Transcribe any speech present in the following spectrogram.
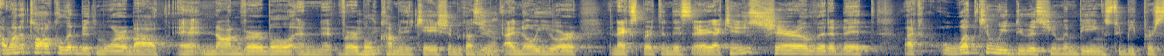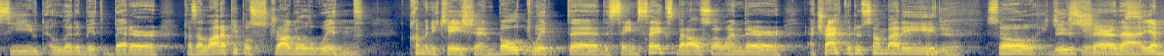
I want to talk a little bit more about uh, nonverbal and verbal Mm-hmm. communication because you, I know you're an expert in this area. Can you just share a little bit, like, what can we do as human beings to be perceived a little bit better? Because a lot of people struggle with Mm-hmm. communication, both with uh, the same sex, but also when they're attracted to somebody. Yeah. So can you just share that? Business, Yeah, yeah.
